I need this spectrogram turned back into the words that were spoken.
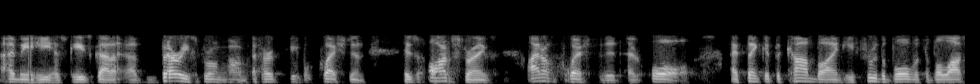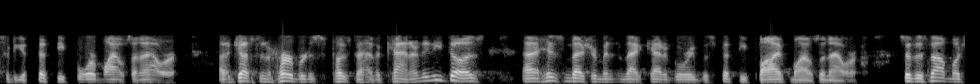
I mean, he has he's got a, a very strong arm. I've heard people question his arm strength, I don't question it at all. I think at the combine he threw the ball with a velocity of 54 miles an hour. Uh, Justin Herbert is supposed to have a cannon, and he does. Uh, his measurement in that category was 55 miles an hour. So there's not much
